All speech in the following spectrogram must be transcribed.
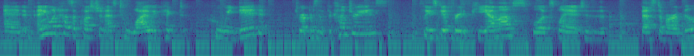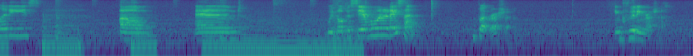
And if anyone has a question as to why we picked who we did to represent the countries, please feel free to PM us. We'll explain it to the best of our abilities. Um, and we hope to see everyone at Acen, But Russia. including Russia.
